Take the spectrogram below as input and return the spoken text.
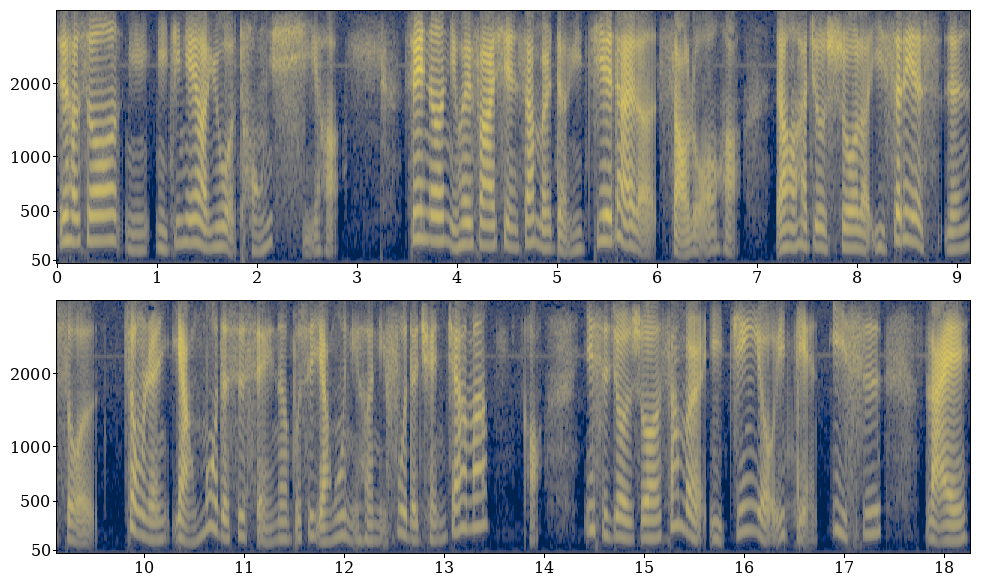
所以他说，你你今天要与我同席哈。所以呢，你会发现撒母耳等于接待了扫罗哈。然后他就说了，以色列人所众人仰慕的是谁呢？不是仰慕你和你父的全家吗？好，意思就是说，Summer 已经有一点意思来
